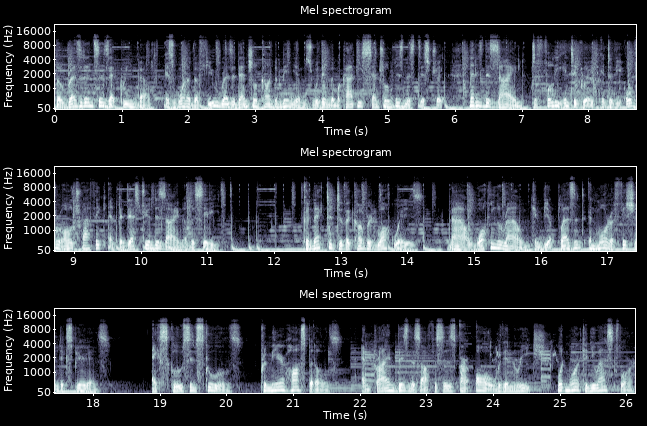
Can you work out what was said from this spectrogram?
The Residences at Greenbelt is one of the few residential condominiums within the Makati Central Business District that is designed to fully integrate into the overall traffic and pedestrian design of the city. Connected to the covered walkways, now walking around can be a pleasant and more efficient experience. Exclusive schools, premier hospitals, and prime business offices are all within reach. What more can you ask for?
